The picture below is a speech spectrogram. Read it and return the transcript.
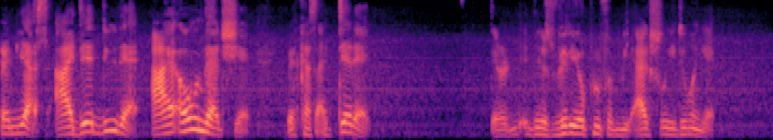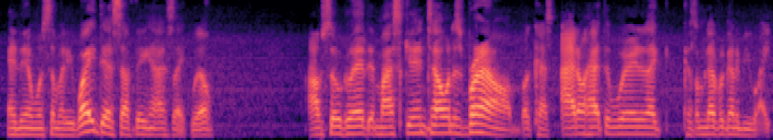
And yes, I did do that. I own that shit because I did it. There, there's video proof of me actually doing it. And then when somebody white does something, I was like, well, I'm so glad that my skin tone is brown because I don't have to wear it like, because I'm never going to be white.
